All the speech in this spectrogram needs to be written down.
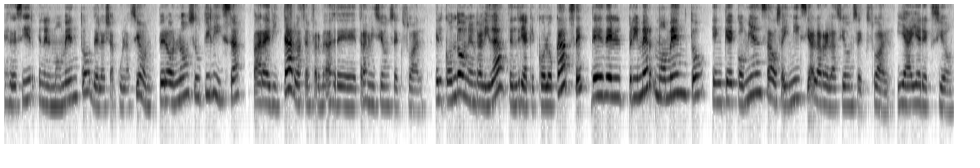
es decir, en el momento de la eyaculación, pero no se utiliza para evitar las enfermedades de transmisión sexual. El condón en realidad tendría que colocarse desde el primer momento en que comienza o se inicia la relación sexual y hay erección.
